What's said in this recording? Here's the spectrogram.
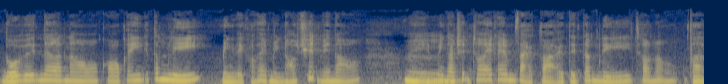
đối với nó- nó có cái, tâm lý mình để có thể mình nói chuyện với nó. Đấy, mình nói chuyện cho các em giải tỏa cái tính tâm lý cho nó. Vâng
